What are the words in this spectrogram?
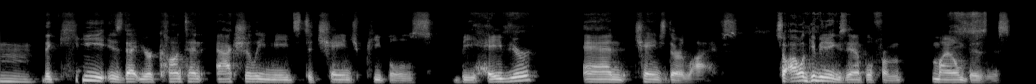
Mm. The key is that your content actually needs to change people's behavior and change their lives. So I will give you an example from my own business.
